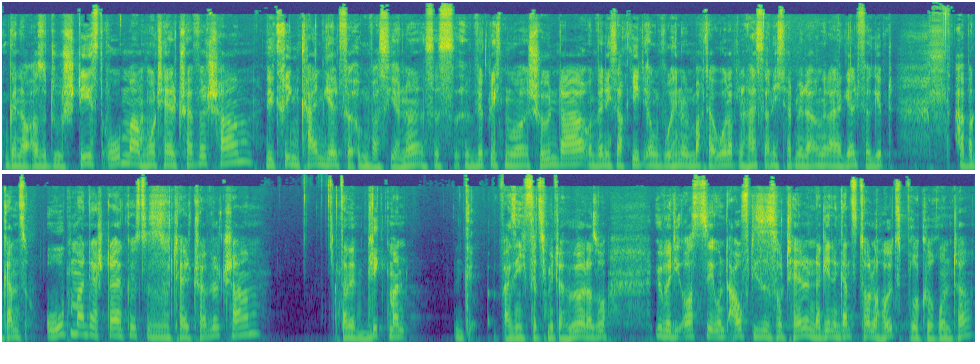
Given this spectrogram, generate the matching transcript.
Genau, also du stehst oben am Hotel Travel Charm. Wir kriegen kein Geld für irgendwas hier. Ne? Es ist wirklich nur schön da. Und wenn ich sage, geht irgendwo hin und macht da Urlaub, dann heißt das nicht, dass mir da irgendeiner Geld für gibt. Aber ganz oben an der Steilküste ist das Hotel Travel Charm. Damit blickt man, weiß nicht, 40 Meter Höhe oder so, über die Ostsee und auf dieses Hotel. Und da geht eine ganz tolle Holzbrücke runter,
